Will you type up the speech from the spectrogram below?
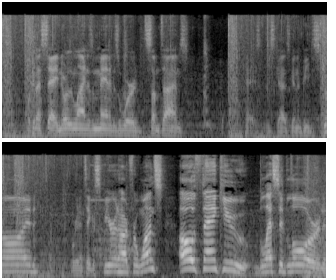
What can I say? Northernlion is a man of his word, sometimes. Okay, so this guy's to be destroyed. We're to take a Spirit Heart for once. Oh, thank you, blessed Lord,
